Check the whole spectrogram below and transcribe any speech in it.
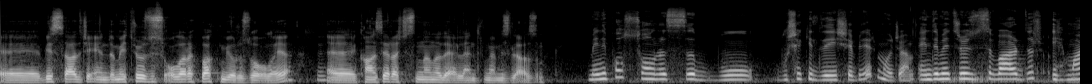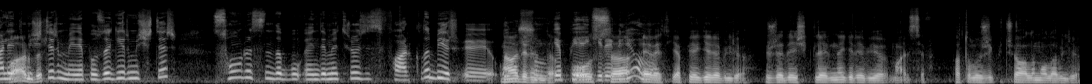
E, biz sadece endometriozis olarak bakmıyoruz o olaya. E, kanser açısından da değerlendirmemiz lazım. Menopoz sonrası bu bu şekilde değişebilir mi hocam? Endometriozisi vardır, ihmal Vardır. etmiştir, menopoza girmiştir. Sonrasında bu endometriozis farklı bir e, oluşum Nadirinde yapıya olsa girebiliyor mu? evet yapıya girebiliyor. Hücre değişikliklerine girebiliyor maalesef. Patolojik bir çoğalım olabiliyor.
